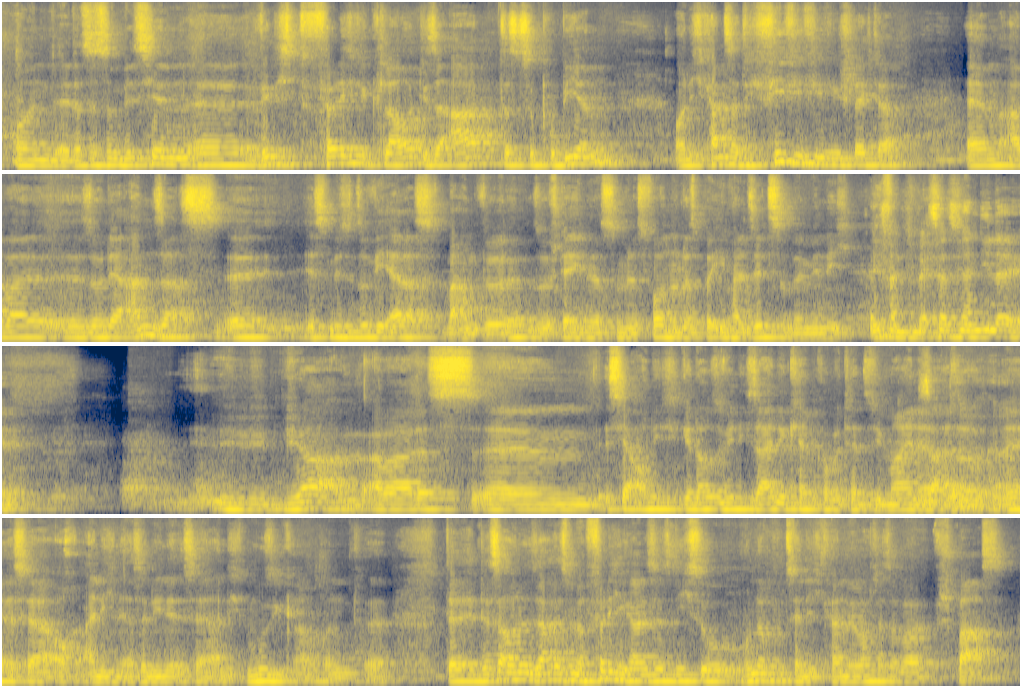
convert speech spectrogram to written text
Und äh, das ist so ein bisschen äh, wirklich völlig geklaut, diese Art, das zu probieren. Und ich kann es natürlich viel, viel, viel, viel schlechter. Ähm, aber äh, so der Ansatz äh, ist ein bisschen so, wie er das machen würde. So stelle ich mir das zumindest vor, nur dass bei ihm halt sitzt und bei mir nicht. Ich fand die besser als Jan Delay. Äh, Ja, aber das ähm, ist ja auch nicht genauso wenig seine Kernkompetenz wie meine. Seine, Also ja. ne, er ist ja auch eigentlich in erster Linie ist er eigentlich Musiker und äh, da- das ist auch eine Sache, das ist mir auch völlig egal, dass ich das nicht so hundertprozentig kann. Mir macht das aber Spaß.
